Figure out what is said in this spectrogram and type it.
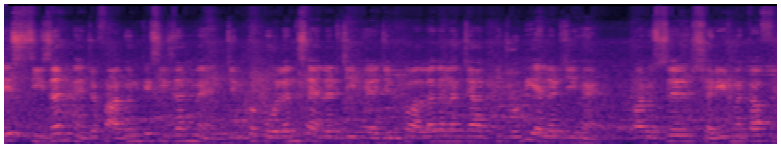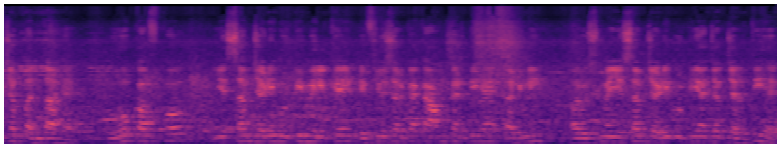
इस सीज़न में, जो फागुन के सीज़न में जिनको पोलन से एलर्जी है, जिनको अलग अलग जात की जो भी एलर्जी है, और उससे शरीर में कफ जब बनता है वो कफ को, ये सब जड़ी बूटी मिलके डिफ्यूज़र का काम करती है अग्नि, और उसमें ये सब जड़ी बूटियाँ जब जलती है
